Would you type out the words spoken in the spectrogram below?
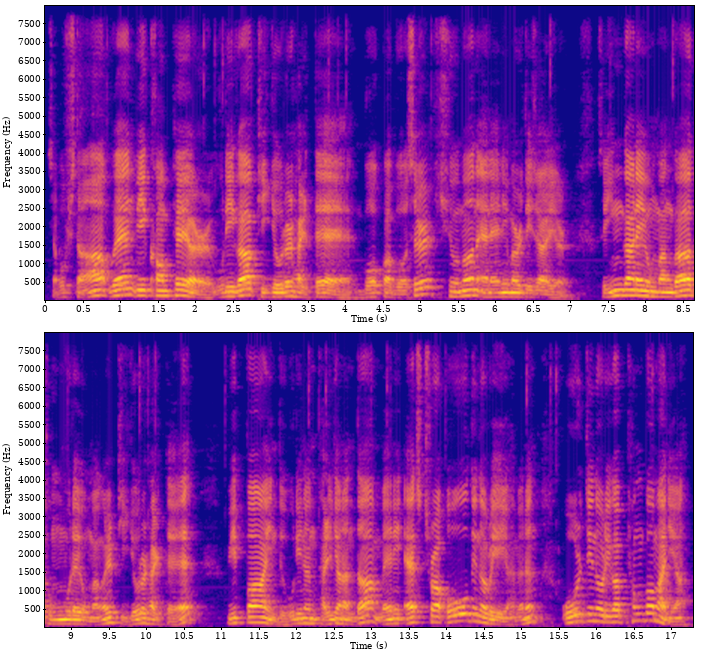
자, 봅시다. When we compare, 우리가 비교를 할 때 무엇과 무엇을 human and animal desire. 그래서 인간의 욕망과 동물의 욕망을 비교를 할 때 we find 우리는 발견한다. many extraordinary 하면은 ordinary가 평범한이야.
